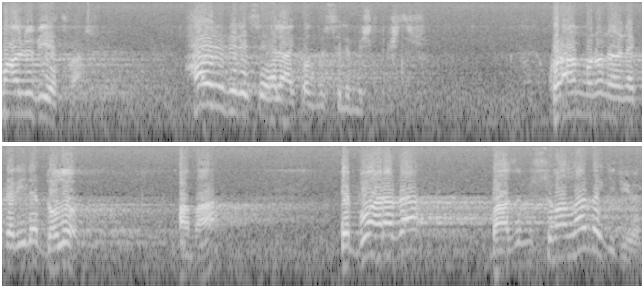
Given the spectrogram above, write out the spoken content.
mağlubiyet var. Her birisi helak olmuş, silinmiş gitmiştir. Kur'an bunun örnekleriyle dolu. Ama e bu arada bazı Müslümanlar da gidiyor.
